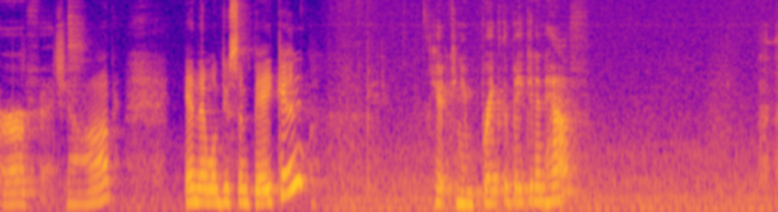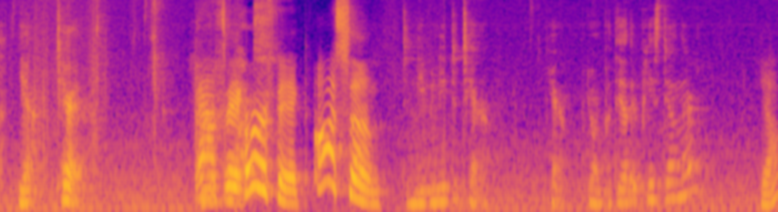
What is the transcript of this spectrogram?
Perfect. Job. And then we'll do some bacon. Here, can you break the bacon in half? Yeah, tear it. That's Perfect. perfect. Awesome. Didn't even need to tear. Here, you want to put the other piece down there? Yeah,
